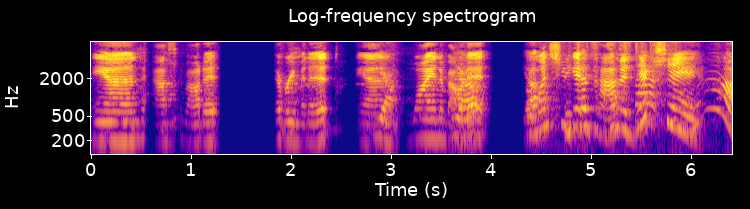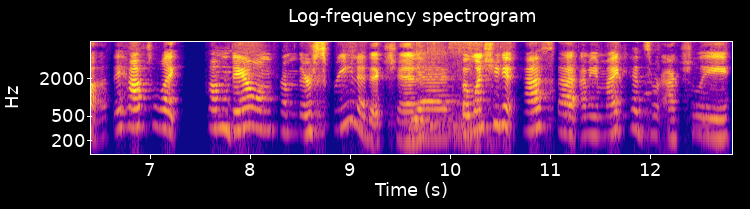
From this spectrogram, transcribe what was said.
and ask about it every minute and yeah. whine about it. But once you because get past it's an addiction. That, yeah, they have to like come down from their screen addiction. Yes. But once you get past that, I mean, my kids were actually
